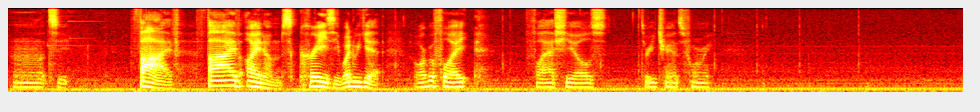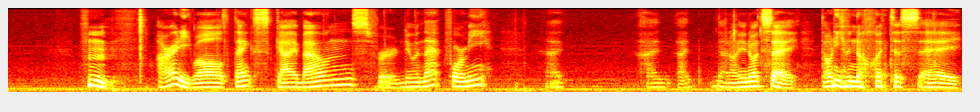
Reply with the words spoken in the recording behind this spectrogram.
Uh, let's see. Five. Five items. Crazy. What do we get? Orb of Flight. Flash heals. Three transforming. Hmm. Alrighty. Well, thanks, Skybounds, for doing that for me. I, I, I, I don't even know what to say. Don't even know what to say.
